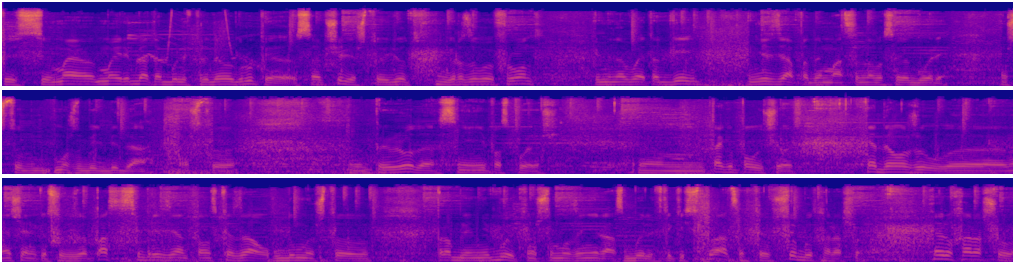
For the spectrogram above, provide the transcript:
то есть мои, мои ребята были в передовой группе, сообщили, что идет грозовой фронт. Именно в этот день нельзя подниматься на высокогорье, потому что может быть беда, потому что э, природа, с ней не поспоришь. Эм, Так и получилось. Я доложил э, начальнику службы безопасности президента, он сказал, думаю, что проблем не будет, потому что мы уже не раз были в таких ситуациях, то все будет хорошо. Я говорю, хорошо,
